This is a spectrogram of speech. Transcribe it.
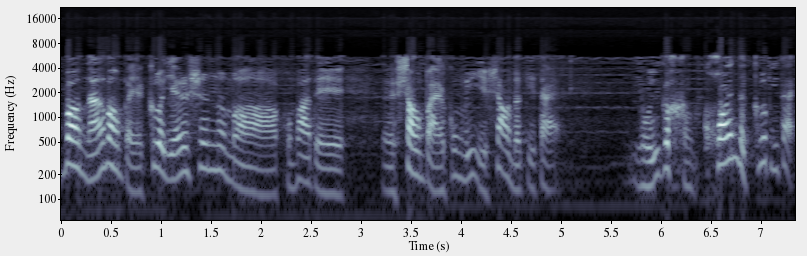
往南往北各延伸那么恐怕得呃上百公里以上的地带，有一个很宽的戈壁带，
